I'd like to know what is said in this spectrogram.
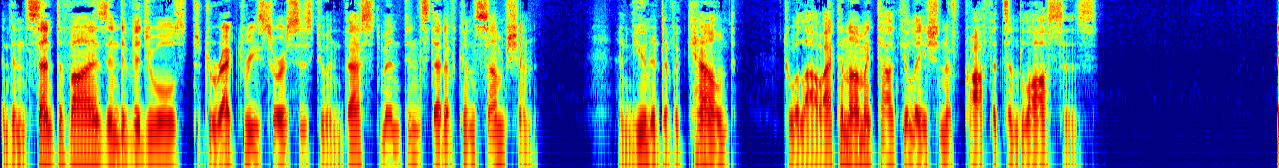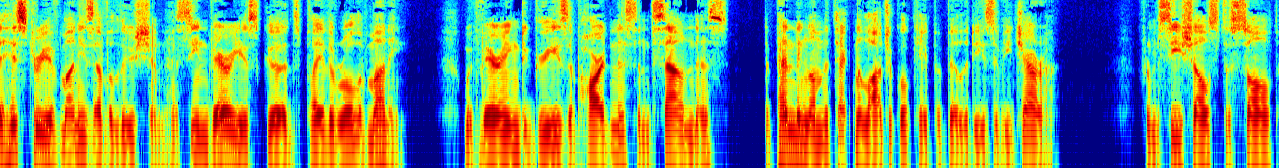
and incentivize individuals to direct resources to investment instead of consumption, and unit of account to allow economic calculation of profits and losses. The history of money's evolution has seen various goods play the role of money, with varying degrees of hardness and soundness, depending on the technological capabilities of each era. From seashells to salt,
